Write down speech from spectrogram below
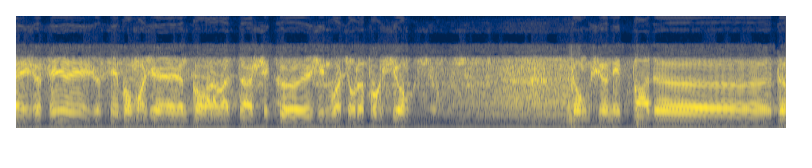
Et je sais, bon moi j'ai encore l'avantage, c'est que j'ai une voiture de fonction. Donc je n'ai pas de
